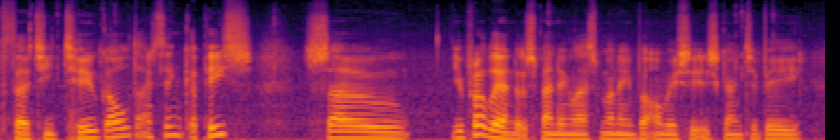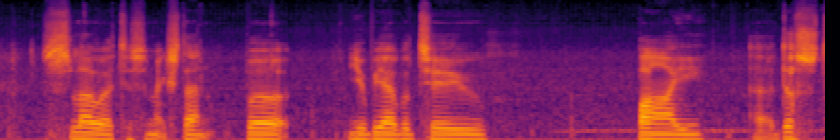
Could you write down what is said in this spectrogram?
32 gold, I think, a piece. So you probably end up spending less money, but obviously it's going to be slower to some extent but you'll be able to buy uh, dust,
